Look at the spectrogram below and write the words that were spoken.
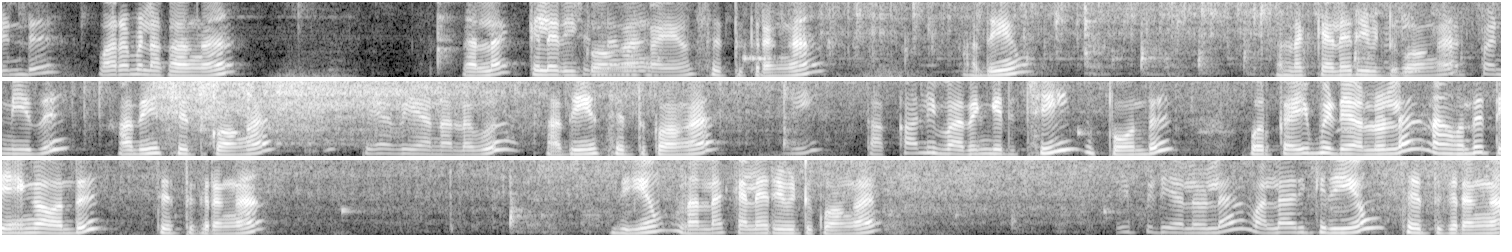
ரெண்டு. வரமிளகாங்க. நல்லா கிளறிக்கோங்க. வெங்காயம் சேர்த்துக்கிறேங்க. அதையும் நல்லா கிளறி விட்டுக்கோங்க. கட் பண்ணிது அதையும் சேர்த்துக்கோங்க. தேவையான அளவு அதையும் சேர்த்துக்கோங்க. தக்காளி வதங்கிருச்சு. இப்போ வந்து ஒரு கைப்பிடி அளவில் நான் வந்து தேங்காய் வந்து சேர்த்துக்கிறேங்க. இதையும் நல்லா கிளறி விட்டுக்கோங்க. கைப்பிடி அளவில் வல்லாரிக்கீரையும் சேர்த்துக்கிறேங்க.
